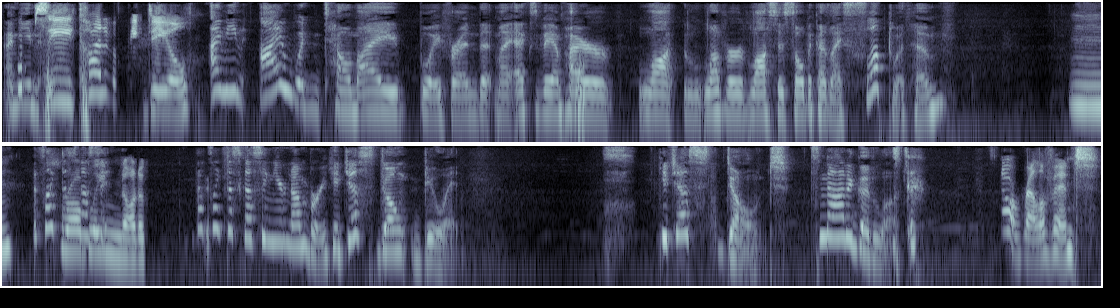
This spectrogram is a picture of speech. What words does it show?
I mean, See, kind of a big deal. I mean, I wouldn't tell my boyfriend that my ex vampire lo- lover lost his soul because I slept with him. Mm, It's like probably not a. that's like discussing your number. You just don't do it. You just don't. It's not a good look. It's not relevant.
